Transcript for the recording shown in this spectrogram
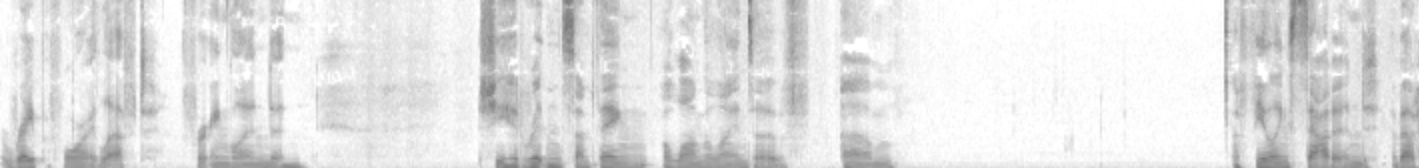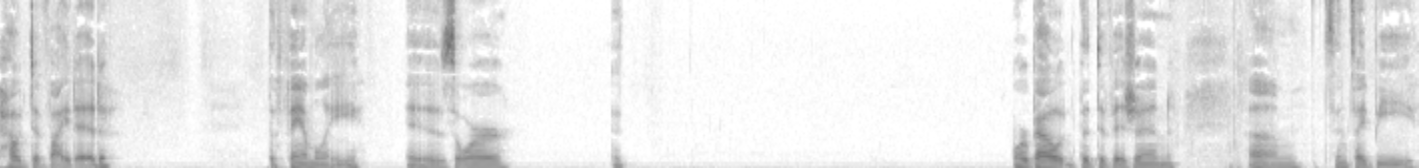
right before I left for England, and she had written something along the lines of um, of feeling saddened about how divided the family is, or or about the division um, since I'd be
